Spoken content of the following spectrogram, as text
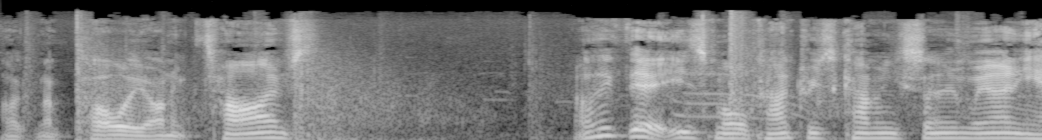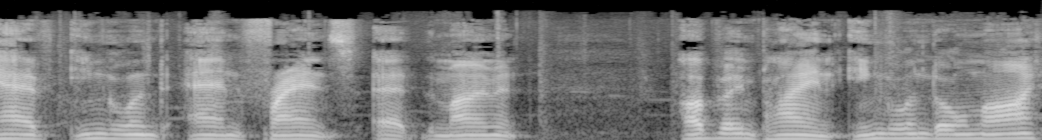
like Napoleonic times. I think there is more countries coming soon. We only have England and France at the moment. I've been playing England all night.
